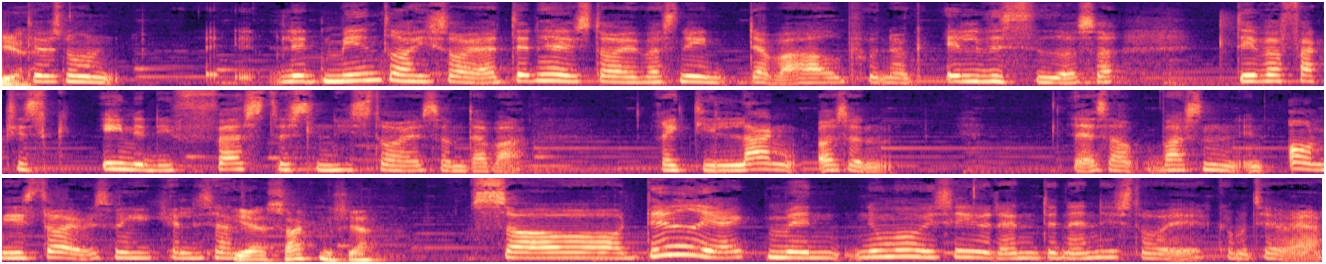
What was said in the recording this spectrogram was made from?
Yeah. Det var sådan nogle øh, lidt mindre historier. Den her historie var sådan en, der varede på nok 11 sider, så det var faktisk en af de første sådan, historier, som der var rigtig lang, og sådan, altså, var sådan en ordentlig historie, hvis man kan kalde det sådan. Ja, sagtens, ja. Så det ved jeg ikke, men nu må vi se, hvordan den anden historie kommer til at være.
